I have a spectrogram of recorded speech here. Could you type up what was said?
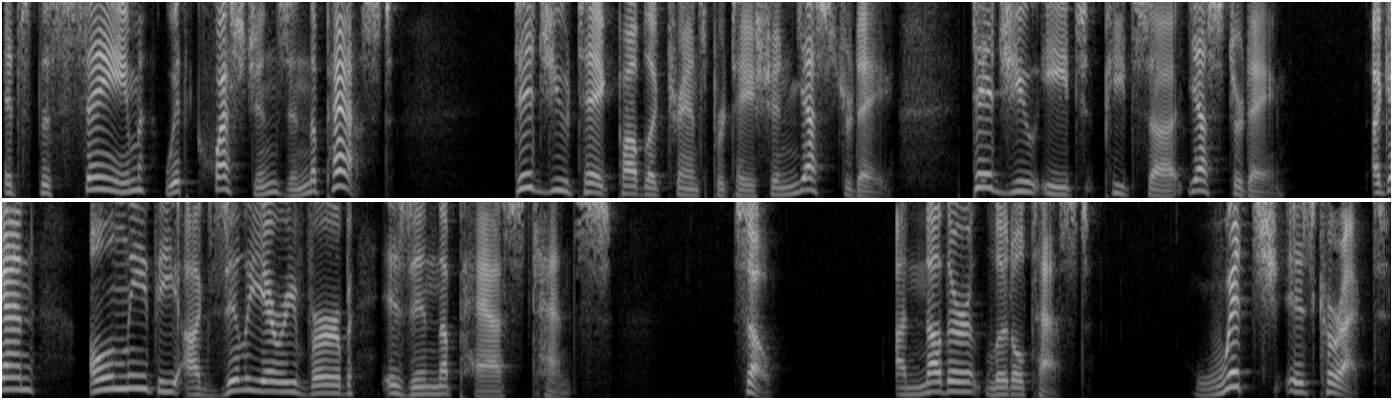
It's the same with questions in the past. Did you take public transportation yesterday? Did you eat pizza yesterday? Again, only the auxiliary verb is in the past tense. So, another little test. Which is correct?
